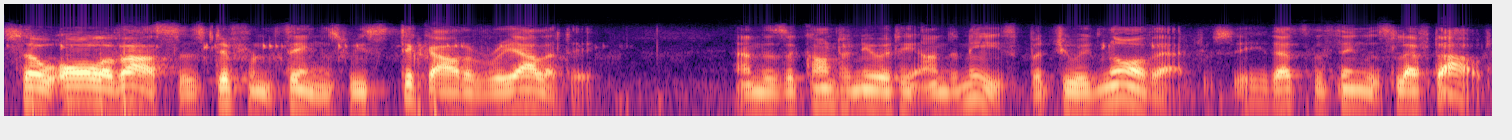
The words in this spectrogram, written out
So all of us, as different things, we stick out of reality. And there's a continuity underneath. But you ignore that, you see. That's the thing that's left out.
